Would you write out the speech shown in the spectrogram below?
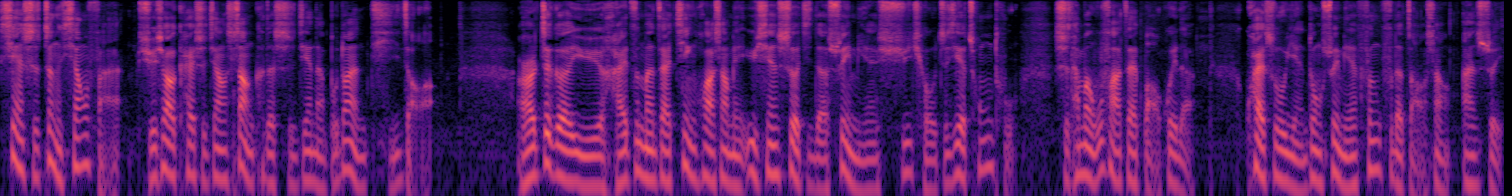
现实正相反，学校开始将上课的时间呢不断提早，而这个与孩子们在进化上面预先设计的睡眠需求直接冲突，使他们无法在宝贵的、快速眼动睡眠丰富的早上安睡。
